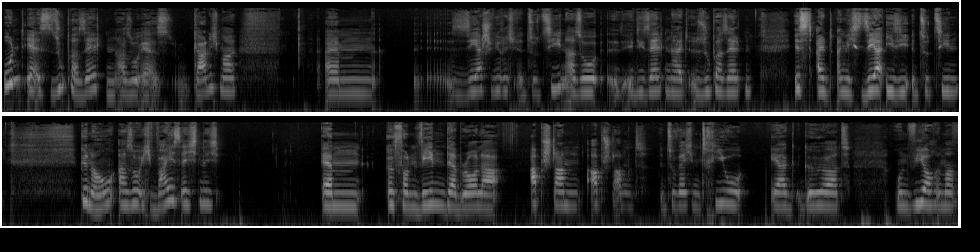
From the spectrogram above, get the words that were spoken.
und er ist super selten, also er ist gar nicht mal ähm, sehr schwierig äh, zu ziehen. Also äh, die Seltenheit super selten. Ist eigentlich sehr easy zu ziehen. Genau, also ich weiß echt nicht, ähm, von wem der Brawler abstammt, abstammt, zu welchem Trio er gehört und wie auch immer.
